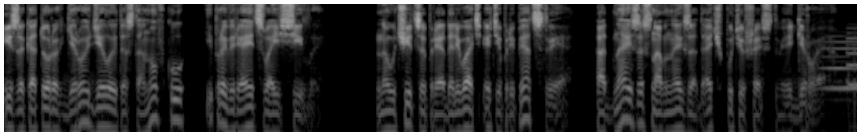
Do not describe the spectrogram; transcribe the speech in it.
из-за которых герой делает остановку и проверяет свои силы. Научиться преодолевать эти препятствия одна из основных задач путешествия героя.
